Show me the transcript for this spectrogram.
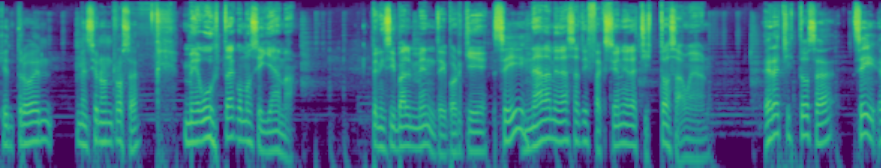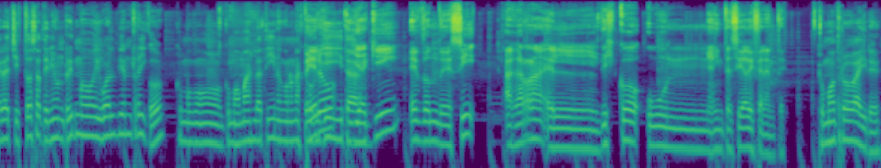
que entró en mención honrosa. Me gusta cómo se llama. Principalmente porque Sí, nada me da satisfacción, era chistosa, weón. era chistosa. Sí, era chistosa, tenía un ritmo igual bien rico, como, como, como más latino, con unas Pero, conguitas. y aquí es donde sí agarra el disco una intensidad diferente. Como otro aire.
